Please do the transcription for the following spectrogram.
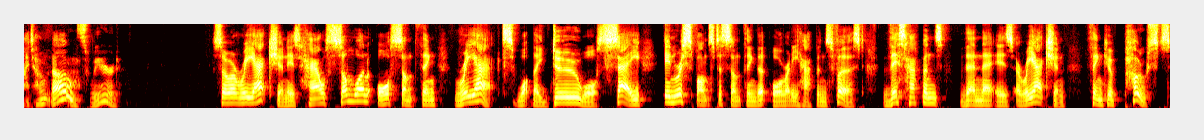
I don't know. That's weird. So a reaction is how someone or something reacts, what they do or say in response to something that already happens first. This happens, then there is a reaction. Think of posts.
